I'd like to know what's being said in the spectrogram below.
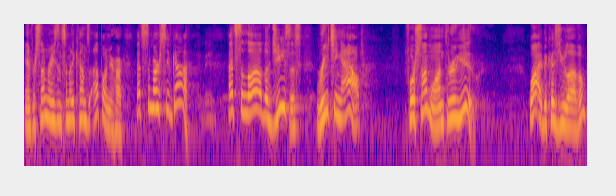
and for some reason somebody comes up on your heart. That's the mercy of God. That's the love of Jesus reaching out for someone through you. Why? Because you love them.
